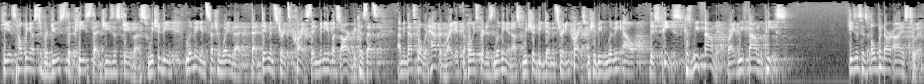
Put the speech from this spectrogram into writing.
He is helping us to produce the peace that Jesus gave us. We should be living in such a way that, that demonstrates Christ, and many of us are, because that's, I mean, that's what would happen, right? If the Holy Spirit is living in us, we should be demonstrating Christ. We should be living out this peace, because we found it, right? We found the peace. Jesus has opened our eyes to it.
